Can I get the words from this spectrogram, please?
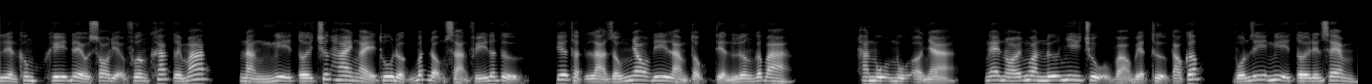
liền không khí đều so địa phương khác tới mát, nàng nghĩ tới trước hai ngày thu được bất động sản phí đơn tử, kia thật là giống nhau đi làm tộc tiền lương gấp ba. Hàn mụ mụ ở nhà, nghe nói ngoan nữ nhi trụ vào biệt thự cao cấp, vốn dĩ nghĩ tới đến xem,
